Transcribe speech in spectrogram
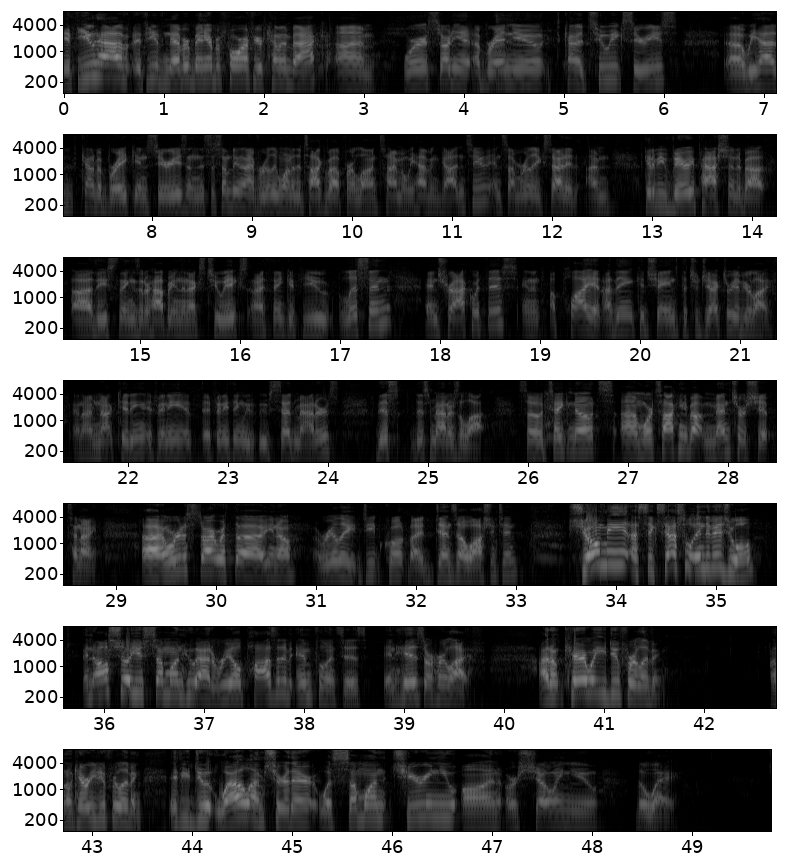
if you have, if you've never been here before, if you're coming back, um, we're starting a brand new kind of two-week series. Uh, we had kind of a break-in series, and this is something that I've really wanted to talk about for a long time, and we haven't gotten to, and so I'm really excited. I'm going to be very passionate about uh, these things that are happening in the next two weeks, and I think if you listen and track with this and apply it, I think it could change the trajectory of your life. And I'm not kidding. If any, if anything we've, we've said matters, this this matters a lot. So take notes. Um, we're talking about mentorship tonight. Uh, and we're going to start with, uh, you know, a really deep quote by Denzel Washington. Show me a successful individual, and I'll show you someone who had real positive influences in his or her life. I don't care what you do for a living. I don't care what you do for a living. If you do it well, I'm sure there was someone cheering you on or showing you the way.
